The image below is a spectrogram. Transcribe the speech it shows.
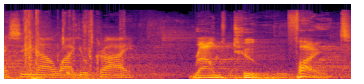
I see now why you cry. Round two, fight!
